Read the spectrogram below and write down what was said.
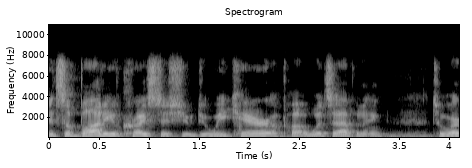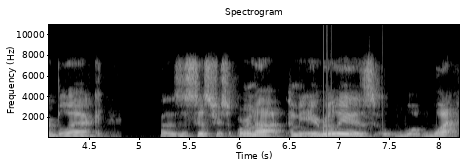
it's a body of Christ issue. Do we care about what's happening to our black brothers and sisters or not. I mean, it really is what, what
